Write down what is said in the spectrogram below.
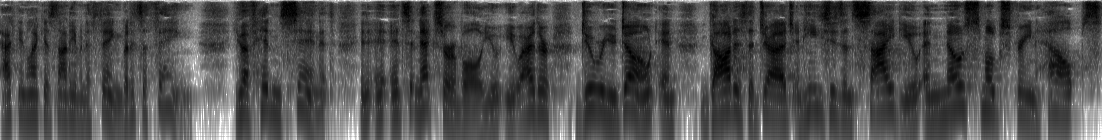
Acting like it's not even a thing, but it's a thing. You have hidden sin. It, it, it's inexorable. You, you either do or you don't, and God is the judge, and He sees inside you, and no smokescreen helps.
